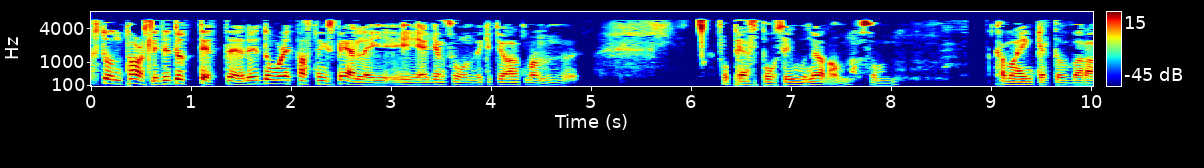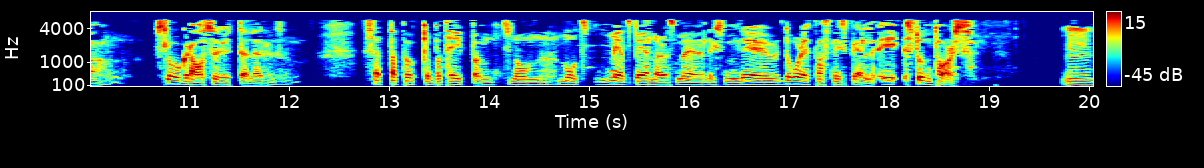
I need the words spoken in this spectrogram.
stundtals lite duttigt. Det är dåligt passningsspel i, i egen zon vilket gör att man får press på sig i onödan. Som kan vara enkelt att bara slå glas ut eller sätta pucken på tejpen till någon mot, medspelare som är liksom, det är dåligt passningsspel stundtals. Mm.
